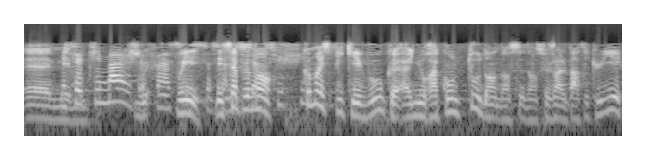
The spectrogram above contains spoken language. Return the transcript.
euh, Mais vous- cette image, Oui, enfin, c'est- oui, ça- mais me- simplement, ça me suffit. comment expliquez-vous qu'il nous raconte tout dans, dans ce, dans ce journal particulier?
